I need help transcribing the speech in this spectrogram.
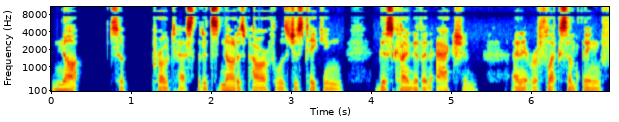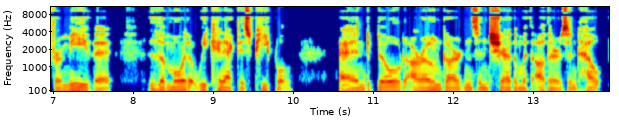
not to protest, that it's not as powerful as just taking this kind of an action. And it reflects something for me that the more that we connect as people and build our own gardens and share them with others and help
